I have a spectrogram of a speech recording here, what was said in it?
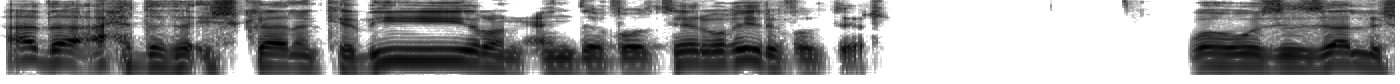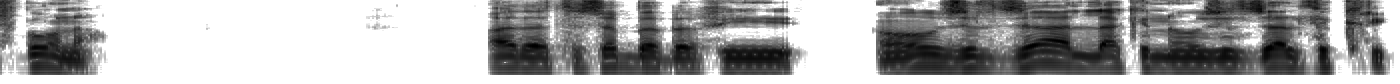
هذا أحدث إشكالا كبيرا عند فولتير وغير فولتير وهو زلزال لشبونة. هذا تسبب في هو زلزال لكنه زلزال فكري.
